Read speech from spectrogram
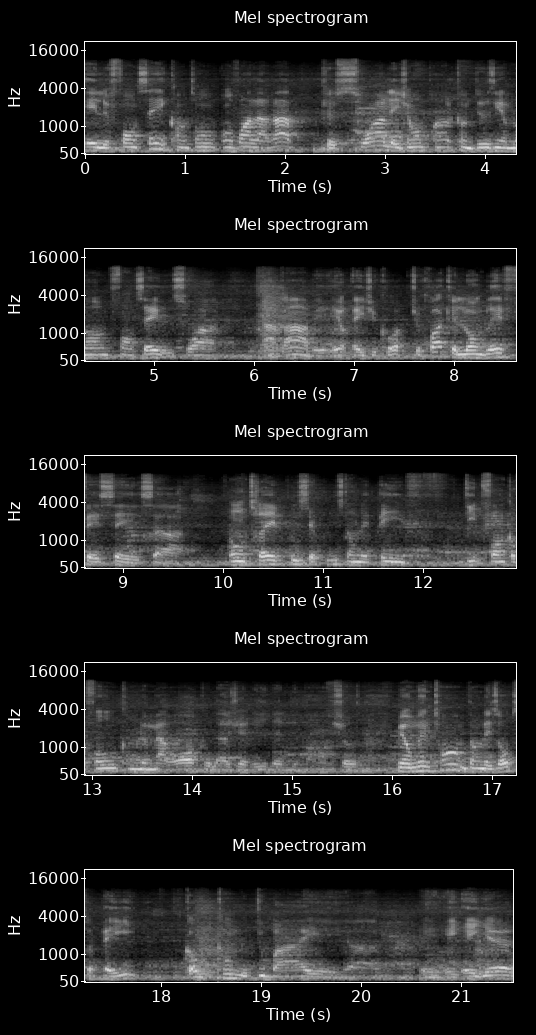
et le français. Quand on, on voit l'arabe, que soit les gens parlent comme deuxième langue français ou soit arabe. Et, je, crois, que l'anglais fait sa entrée plus et plus dans les pays dits francophones comme le Maroc ou l'Algérie, le Liban, choses. Mais en même temps, dans les autres pays, comme, comme Dubaï et, euh, et, ailleurs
